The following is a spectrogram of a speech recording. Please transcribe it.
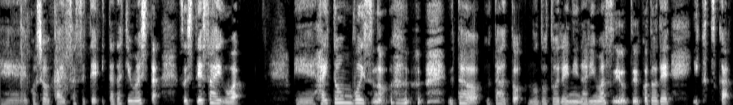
えー、ご紹介させていただきました。そして最後は、えー、ハイトーンボイスの 歌を歌うと喉トレになりますよということで、いくつか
